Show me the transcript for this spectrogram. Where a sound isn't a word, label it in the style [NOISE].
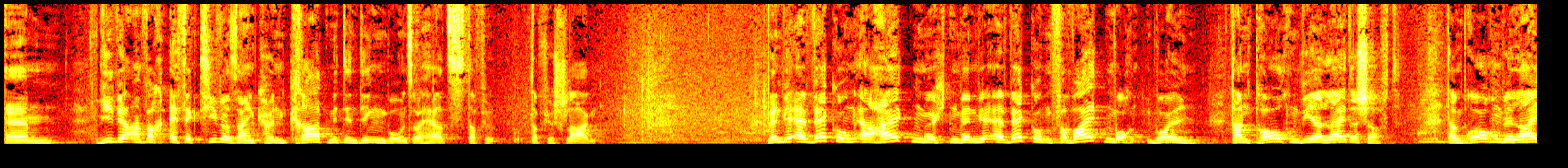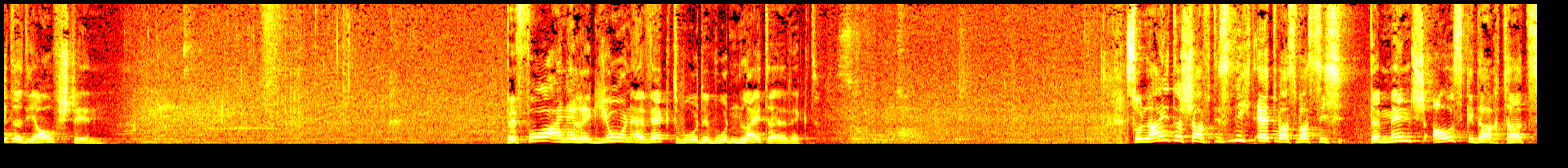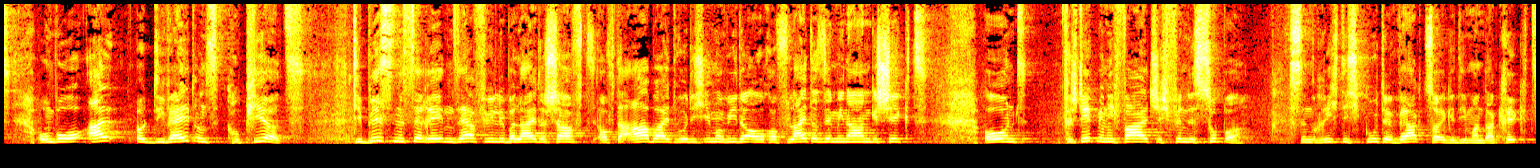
ähm, wie wir einfach effektiver sein können, gerade mit den Dingen, wo unser Herz dafür, dafür schlagen. Wenn wir Erweckung erhalten möchten, wenn wir Erweckung verwalten wollen, dann brauchen wir Leiterschaft. Dann brauchen wir Leiter, die aufstehen. Bevor eine Region erweckt wurde, wurden Leiter erweckt. So Leiterschaft ist nicht etwas, was sich der Mensch ausgedacht hat und wo all, und die Welt uns kopiert. Die Businesses reden sehr viel über Leiterschaft. Auf der Arbeit wurde ich immer wieder auch auf Leiterseminaren geschickt. Und versteht mich nicht falsch, ich finde es super. Es sind richtig gute Werkzeuge, die man da kriegt.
